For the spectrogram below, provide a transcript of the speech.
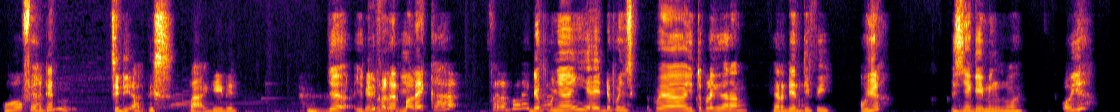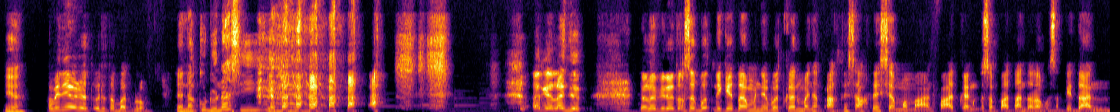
Oh, Ferdian jadi artis lagi dia. Dia Ini lagi. Paleka. Ferdian Paleka. Dia punya iya Dia punya, punya Youtube lagi sekarang Ferdian TV Oh iya? Isinya gaming semua Oh iya? Iya. Tapi dia udah udah tobat belum? Dan aku donasi Oke lanjut. Dalam video tersebut Nikita menyebutkan banyak artis-artis yang memanfaatkan kesempatan dalam kesempitan.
